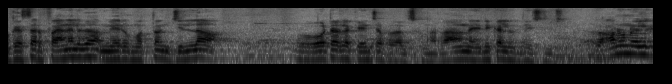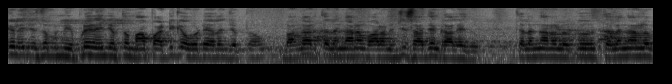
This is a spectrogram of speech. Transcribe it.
ఓకే సార్ ఫైనల్గా మీరు మొత్తం జిల్లా ఓటర్లకు ఏం చెప్పదలుచుకున్నారు? రానున్న ఎన్నికలను ఉద్దేశించి. రానున్న ఎన్నికలు ఏం చేస్తాం? మేము ఎప్పుడైనా ఏం చెప్తాం? మా పార్టీకే ఓటేయాలని చెప్తాం. బంగారు తెలంగాణ వాళ్ళ నుంచి సాధ్యం కాలేదు. తెలంగాణలోకి తెలంగాణలో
